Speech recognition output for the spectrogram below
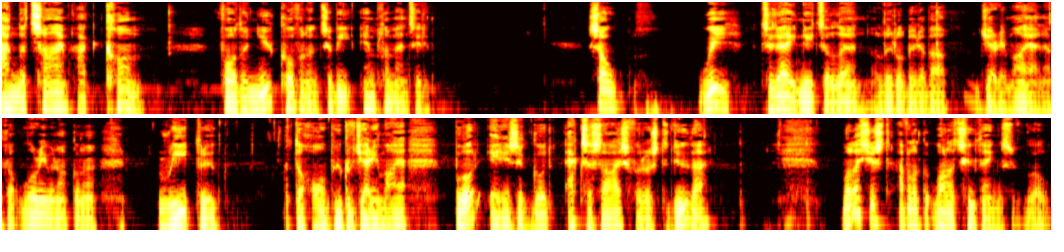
and the time had come for the new covenant to be implemented. So, we today need to learn a little bit about Jeremiah. Now, don't worry, we're not going to read through the whole book of Jeremiah, but it is a good exercise for us to do that. Well, let's just have a look at one or two things. Well,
